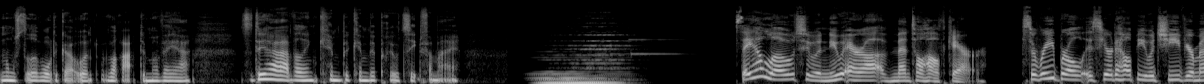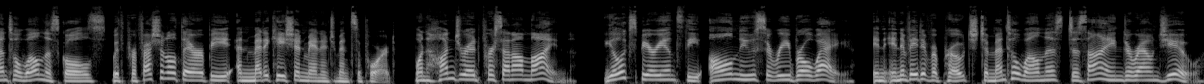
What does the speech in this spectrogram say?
nogle steder, hvor det gør ondt, hvor rart det må være. Så det har været en kæmpe, kæmpe prioritet for mig. Say hello to a new era of mental health care. Cerebral is here to help you achieve your mental wellness goals with professional therapy and medication management support. 100% online. You'll experience the all new Cerebral Way, an innovative approach to mental wellness designed around you.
